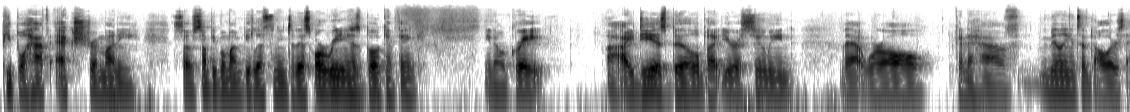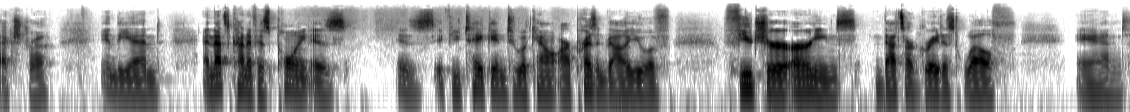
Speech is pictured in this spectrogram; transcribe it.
people have extra money. So some people might be listening to this or reading his book and think you know great uh, ideas bill, but you're assuming that we're all going to have millions of dollars extra in the end. And that's kind of his point is is if you take into account our present value of future earnings, that's our greatest wealth. And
